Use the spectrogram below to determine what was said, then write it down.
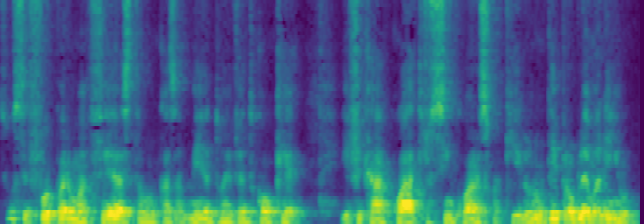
Se você for para uma festa, um casamento, um evento qualquer e ficar 4, 5 horas com aquilo, não tem problema nenhum.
